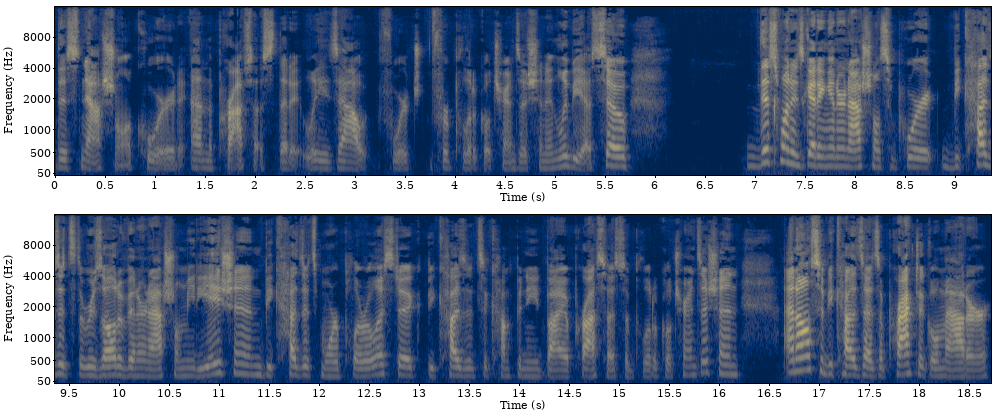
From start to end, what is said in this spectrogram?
this national accord and the process that it lays out for for political transition in Libya. So this one is getting international support because it's the result of international mediation, because it's more pluralistic, because it's accompanied by a process of political transition, and also because, as a practical matter,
